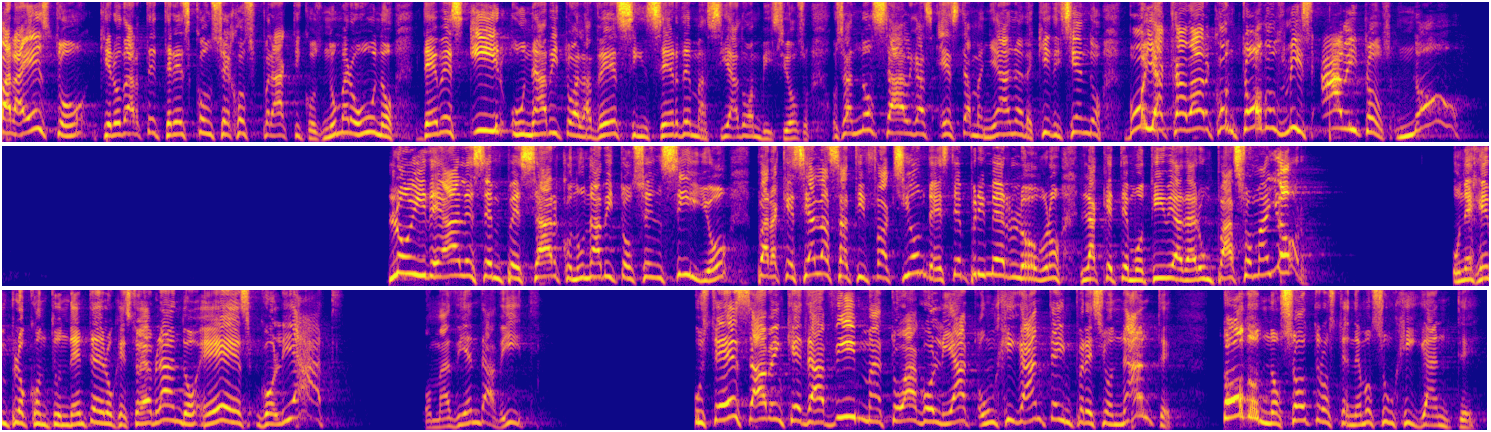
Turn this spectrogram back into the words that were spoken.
Para esto quiero darte tres consejos prácticos. Número uno, debes ir un hábito a la vez sin ser demasiado ambicioso. O sea, no salgas esta mañana de aquí diciendo, voy a acabar con todos mis hábitos. No. Lo ideal es empezar con un hábito sencillo para que sea la satisfacción de este primer logro la que te motive a dar un paso mayor. Un ejemplo contundente de lo que estoy hablando es Goliat, o más bien David. Ustedes saben que David mató a Goliat, un gigante impresionante. Todos nosotros tenemos un gigante.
